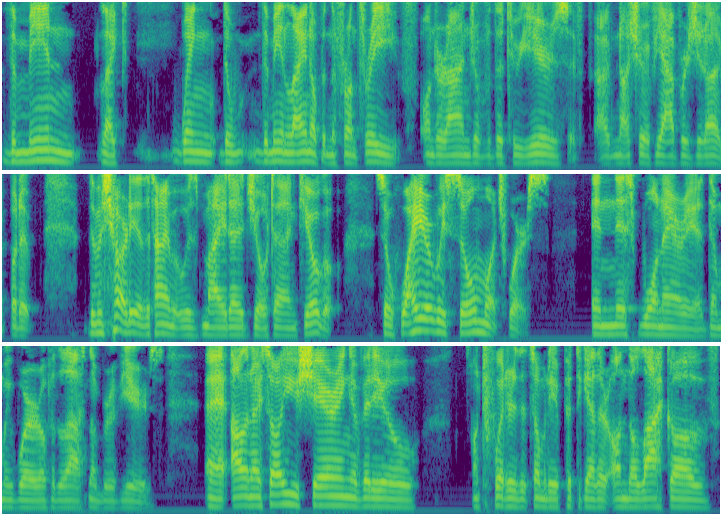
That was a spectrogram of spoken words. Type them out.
the main like wing the the main lineup in the front three under Ange over the two years. If I'm not sure if you average it out, but it, the majority of the time it was Maeda, Jota, and Kyogo. So why are we so much worse in this one area than we were over the last number of years? Uh, Alan, I saw you sharing a video on Twitter that somebody had put together on the lack of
